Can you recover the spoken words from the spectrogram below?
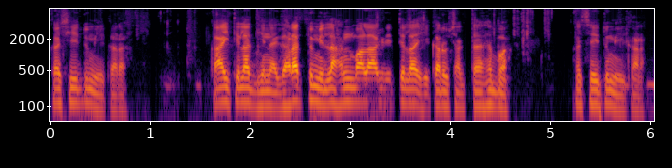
कशी तुम्ही हे करा. काय तिला धी नाही. घरात तुम्ही लहान बाळा अगदी तिला हे करू शकता. हे बघ कसंही तुम्ही हे करा.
